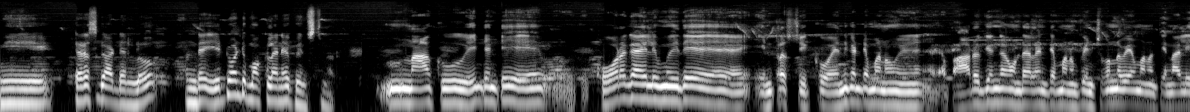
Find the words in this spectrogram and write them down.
మీ టెర్రస్ గార్డెన్లో అంటే ఎటువంటి మొక్కలు అనేవి పెంచుతున్నారు? నాకు ఏంటంటే కూరగాయల మీదే ఇంట్రెస్ట్ ఎక్కువ. ఎందుకంటే మనం ఆరోగ్యంగా ఉండాలంటే మనం పెంచుకున్నవే మనం తినాలి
